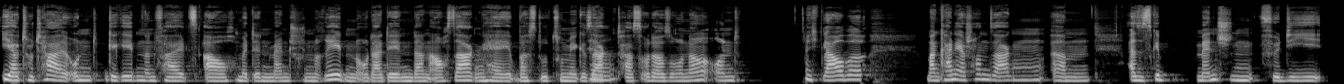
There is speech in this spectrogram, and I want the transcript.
Ja, total. Und gegebenenfalls auch mit den Menschen reden oder denen dann auch sagen, hey, was du zu mir gesagt hast oder so, ne? Und ich glaube, man kann ja schon sagen, ähm, also es gibt Menschen, für die,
